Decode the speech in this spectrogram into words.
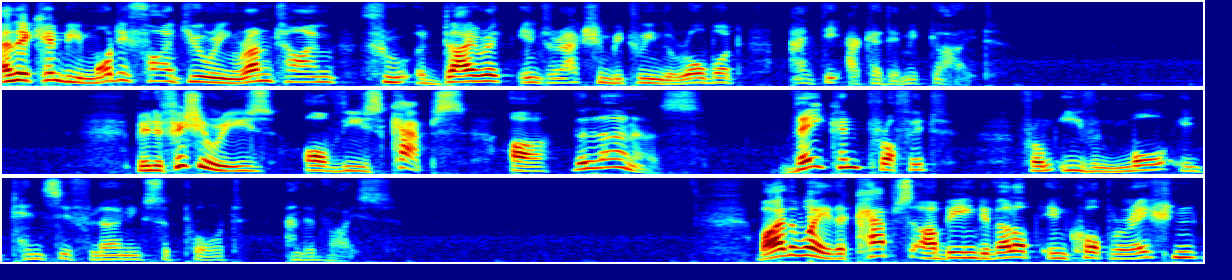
And they can be modified during runtime through a direct interaction between the robot and the academic guide. Beneficiaries of these CAPS are the learners. They can profit from even more intensive learning support and advice. By the way, the CAPS are being developed in cooperation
